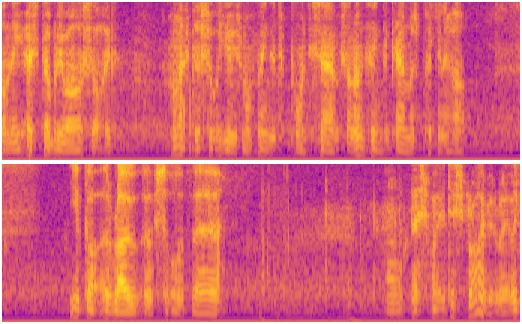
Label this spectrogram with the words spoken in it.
on the SWR side I'll have to sort of use my finger to point this out because I don't think the camera's picking it up. You've got a row of sort of uh, uh, best way to describe it really.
